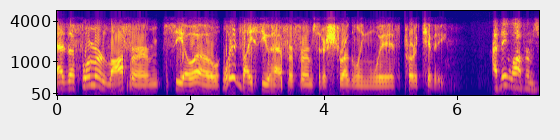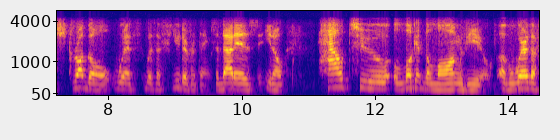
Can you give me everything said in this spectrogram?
As a former law firm COO, what advice do you have for firms that are struggling with productivity? I think law firms struggle with with a few different things, and that is, you know, how to look at the long view of where the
